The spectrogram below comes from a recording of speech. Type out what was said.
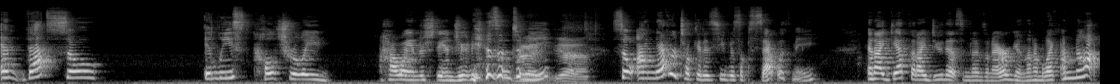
And that's so, at least culturally, how I understand Judaism to Right, me. Yeah. So I never took it as he was upset with me. And I get that I do that sometimes when I argue, and then I'm like, I'm not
